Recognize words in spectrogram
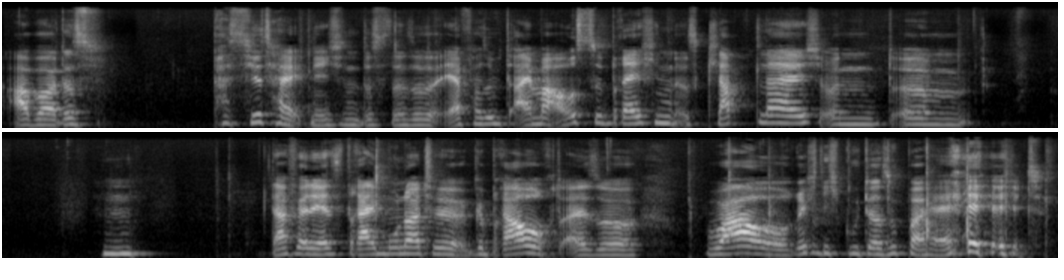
Aber das passiert halt nicht. Und das, also er versucht einmal auszubrechen, es klappt gleich und ähm, hm, dafür hat er jetzt drei Monate gebraucht. Also wow, richtig guter Superheld.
